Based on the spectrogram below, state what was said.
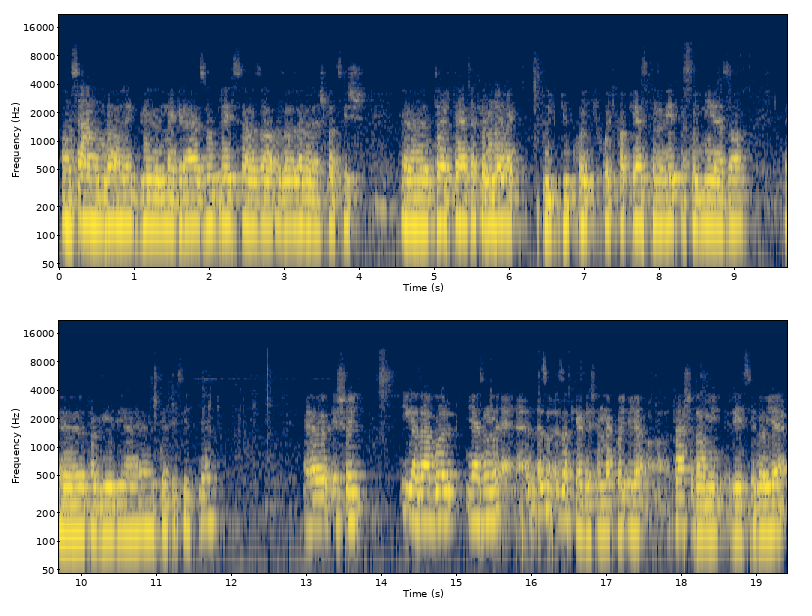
a számomra a legmegrázóbb része az a, az a leveles lacis történet, akiről ugye meg tudjuk, hogy hogy kapja ezt a nevét, meg hogy mi ez a tragédiája és deficitje. És hogy igazából ez, ez, ez a kérdés ennek, hogy ugye a társadalmi részében ugye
